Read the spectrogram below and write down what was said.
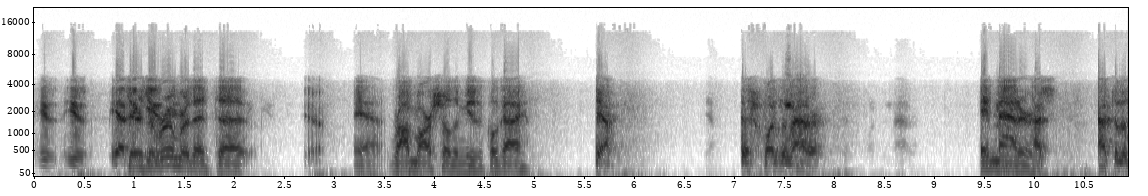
He's he's. Yeah, There's a rumor that, uh, Yeah. yeah, Rob Marshall, the musical guy. Yeah. Just, what does it matter? It matters. That's- After the,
